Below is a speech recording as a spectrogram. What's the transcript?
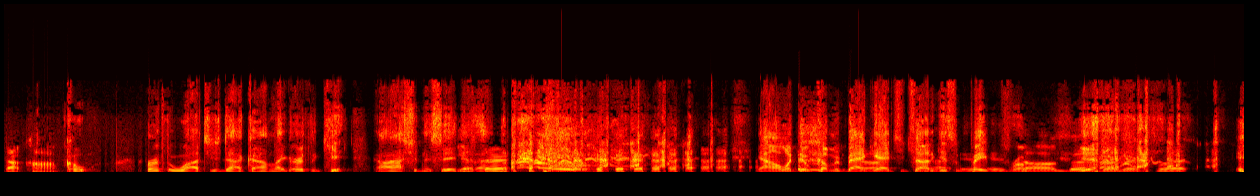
dot com. Cool. EarthaWatches.com, like Eartha Kitt. Uh, I shouldn't have said yes, that. sir. I, I don't want them coming back No, at you trying to get some paper it's from all good, Yeah. brother. But You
